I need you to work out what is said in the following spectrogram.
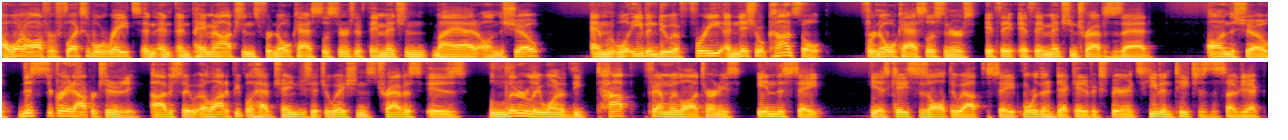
I want to offer flexible rates and, and, and payment options for Nolecast listeners if they mention my ad on the show. And we'll even do a free initial consult for Nolecast listeners if they if they mention Travis's ad on the show. This is a great opportunity. Obviously, a lot of people have changing situations. Travis is literally one of the top family law attorneys in the state. He has cases all throughout the state, more than a decade of experience. He even teaches the subject.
